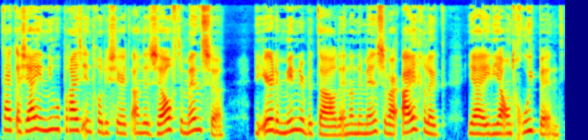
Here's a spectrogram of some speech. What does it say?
Kijk, als jij een nieuwe prijs introduceert aan dezelfde mensen die eerder minder betaalden en dan de mensen waar eigenlijk jij, die jij ontgroeid bent,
